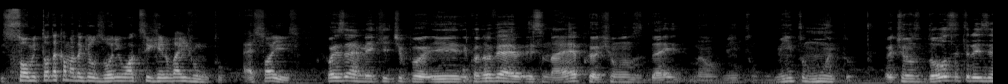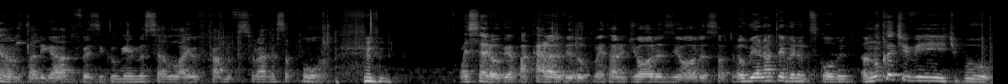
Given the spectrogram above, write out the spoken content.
some toda a camada de ozônio e o oxigênio vai junto. É só isso. Pois é, meio que tipo, e quando eu vi isso na época, eu tinha uns 10. Não, minto, minto muito. Eu tinha uns 12, 13 anos, tá ligado? Foi assim que eu ganhei meu celular e eu ficava fissurado nessa porra. É sério, eu via pra caralho, eu via documentário de horas e horas, só Eu via na TV no Discovery. Eu nunca tive, tipo,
